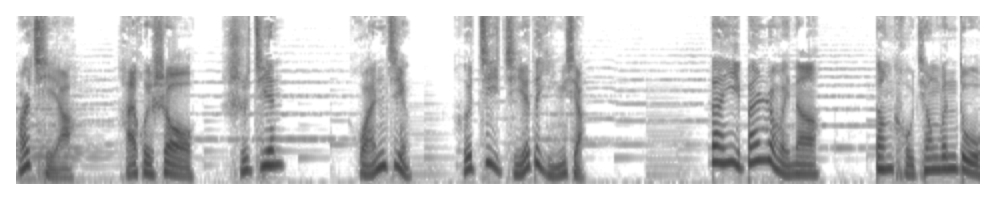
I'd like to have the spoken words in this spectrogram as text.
而且啊还会受时间、环境和季节的影响。但一般认为呢，当口腔温度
